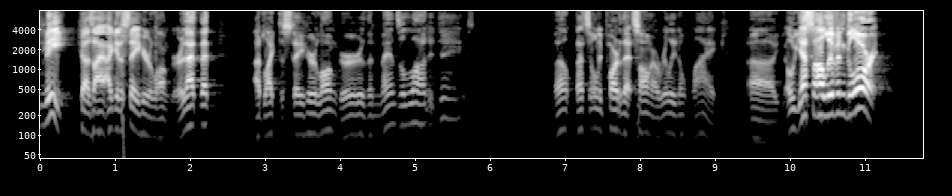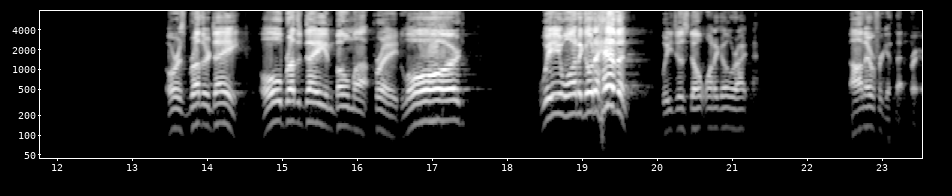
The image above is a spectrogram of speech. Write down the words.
me because I, I, get to stay here longer. That that I'd like to stay here longer than man's allotted days. Well, that's the only part of that song I really don't like. Uh, oh yes, I'll live in glory. Or his Brother Day, old Brother Day in Beaumont prayed, Lord, we want to go to heaven. We just don't want to go right now. I'll never forget that prayer.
